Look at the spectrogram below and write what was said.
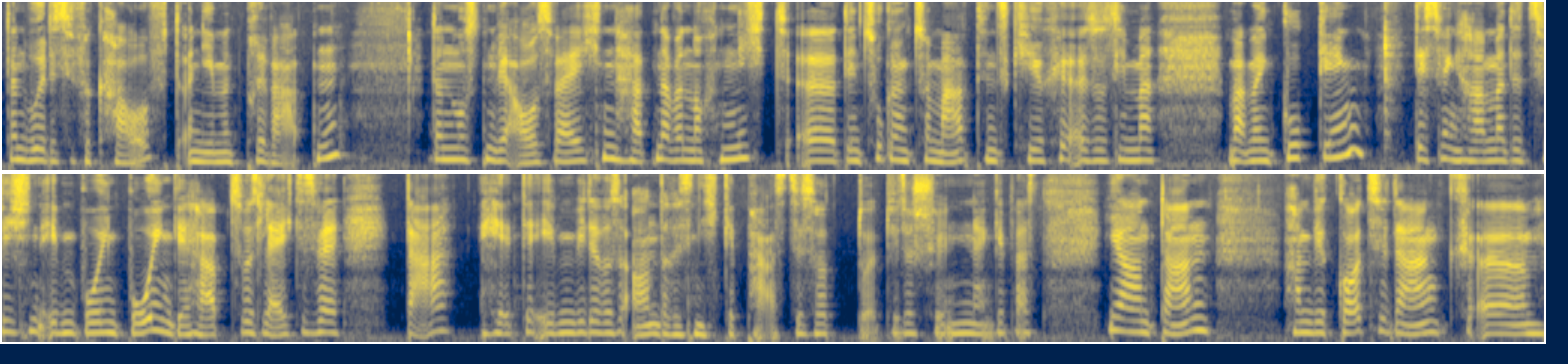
Dann wurde sie verkauft an jemand Privaten. Dann mussten wir ausweichen, hatten aber noch nicht äh, den Zugang zur Martinskirche, also sind wir, war wir in Gucking. Deswegen haben wir dazwischen eben Boeing Boeing gehabt, so was Leichtes, weil da hätte eben wieder was anderes nicht gepasst. Das hat dort wieder schön hineingepasst. Ja, und dann haben wir Gott sei Dank äh,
